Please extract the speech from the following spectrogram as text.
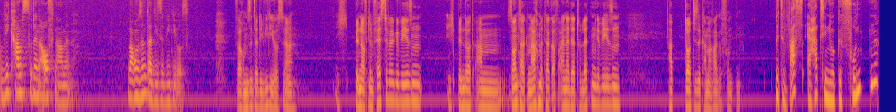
Wie kam es zu den Aufnahmen? Warum sind da diese Videos? Warum sind da die Videos, ja? Ich bin auf dem Festival gewesen. Ich bin dort am Sonntagnachmittag auf einer der Toiletten gewesen, habe dort diese Kamera gefunden. Bitte was? Er hat sie nur gefunden?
